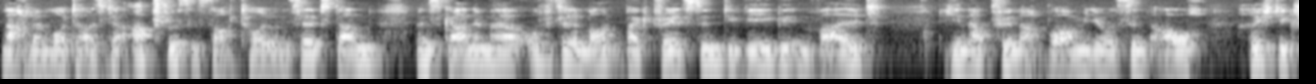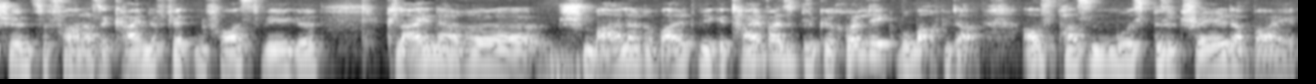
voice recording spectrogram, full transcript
nach La Motte. Also der Abschluss ist auch toll. Und selbst dann, wenn es gar nicht mehr offizielle Mountainbike-Trails sind, die Wege im Wald, die hinabführen nach Bormio, sind auch richtig schön zu fahren. Also keine fetten Forstwege, kleinere, schmalere Waldwege, teilweise ein bisschen geröllig, wo man auch wieder aufpassen muss, ein bisschen Trail dabei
